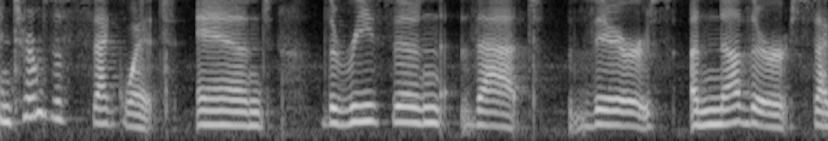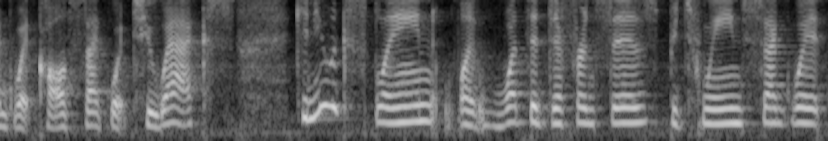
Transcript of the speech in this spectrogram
in terms of SegWit and the reason that there's another SegWit called SegWit 2x, can you explain like what the difference is between SegWit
